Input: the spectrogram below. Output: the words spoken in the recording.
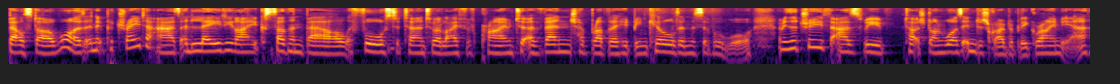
Belle Starr was. And it portrayed her as a ladylike Southern belle forced to turn to a life of crime to avenge her brother who'd been killed in the Civil War. I mean, the truth, as we've touched on, was indescribably grimier,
